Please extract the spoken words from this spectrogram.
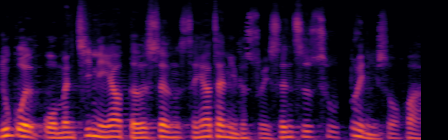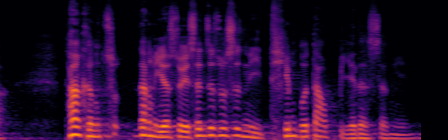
如果我们今年要得胜，神要在你的水深之处对你说话，他可能让你的水深之处是你听不到别的声音。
